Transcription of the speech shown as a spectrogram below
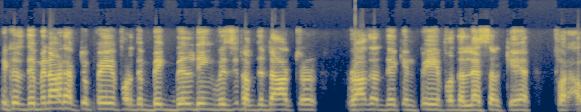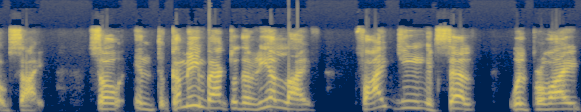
because they may not have to pay for the big building visit of the doctor. Rather, they can pay for the lesser care for outside. So, in coming back to the real life, 5G itself will provide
